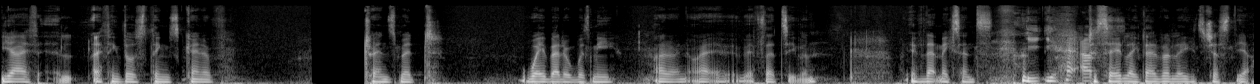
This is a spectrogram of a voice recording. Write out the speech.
Yeah, I, th- I think those things kind of transmit way better with me. I don't know I, if that's even if that makes sense yeah, to say it like that, but like it's just yeah.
